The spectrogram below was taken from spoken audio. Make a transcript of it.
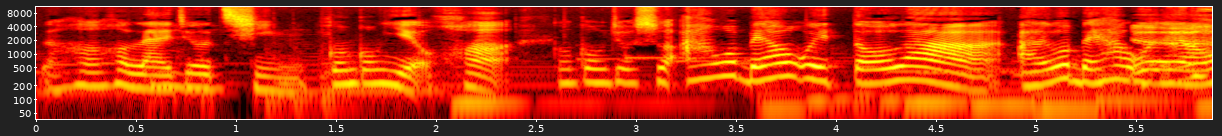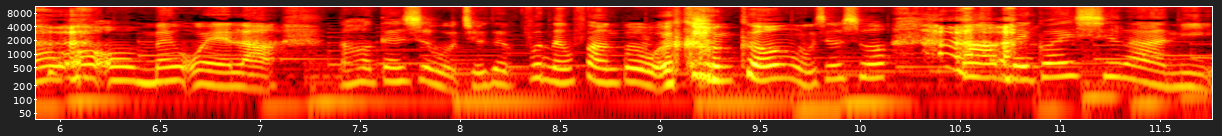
然后后来就请公公也画，嗯、公公就说啊，我不要画图啦，啊，我不要画啊，我我我没画啦。然后但是我觉得不能放过我的公公，我就说啊，没关系啦，你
